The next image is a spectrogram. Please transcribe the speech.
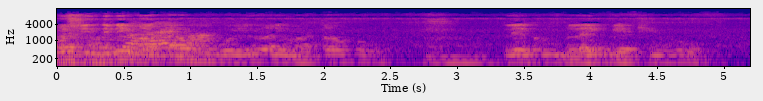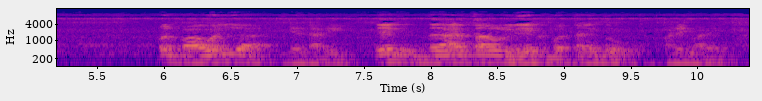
હું સિંધની માતા હું બોલીવાળી માતા હું લેખ લઈ બેઠી હું પણ પાવડિયા એક દાર તારો લેખ બતાવી દઉં. મારી મારી. સાચું માં. સાચું માં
